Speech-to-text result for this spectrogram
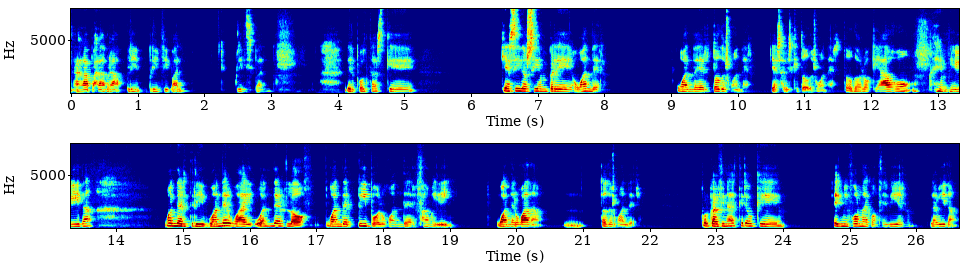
la palabra principal, principal del podcast que, que ha sido siempre Wander. Wander, todo es Wander ya sabéis que todo es Wonder. Todo lo que hago en mi vida. Wonder Trip, Wonder Why, Wonder Love, Wonder People, Wonder Family, Wonder Wada. Mm, todo es Wonder. Porque al final creo que es mi forma de concebir la vida.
